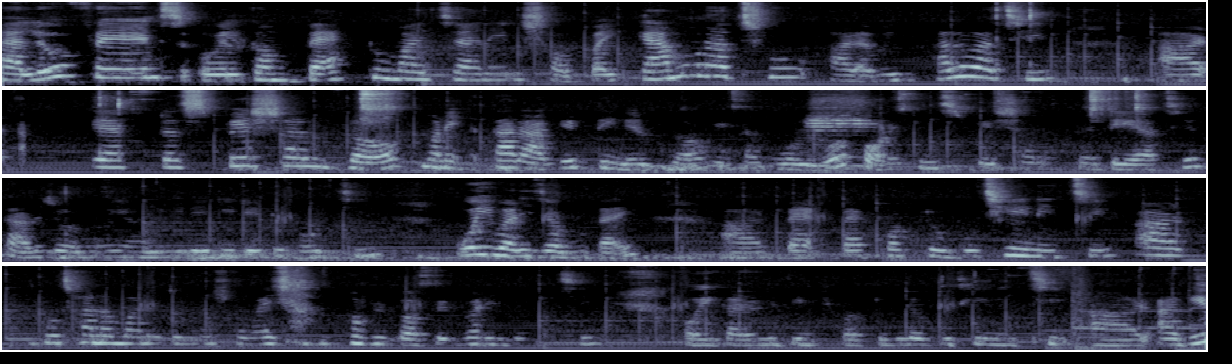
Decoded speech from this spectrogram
Hello friends welcome back to my channel সবাই কেমন আছো? আর আমি ভালো আছি। আর একটা স্পেশাল ব্লগ মানে তার আগের দিনের ব্লগ এটা বলব। পরের দিন স্পেশাল একটা ডে আছে, তার জন্যই আমি রেডি রেডি হচ্ছি। ওই বাড়ি যাব তাই। আর ব্যাগ ব্যাগপত্র গুছিয়ে নিচ্ছি। আর গোছানো মানে তোমরা সবাই জানো, আমি বাপের বাড়ি যাচ্ছি। ওই কারণে জিনিসপত্রগুলো গুছিয়ে নিচ্ছি। আর আগে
